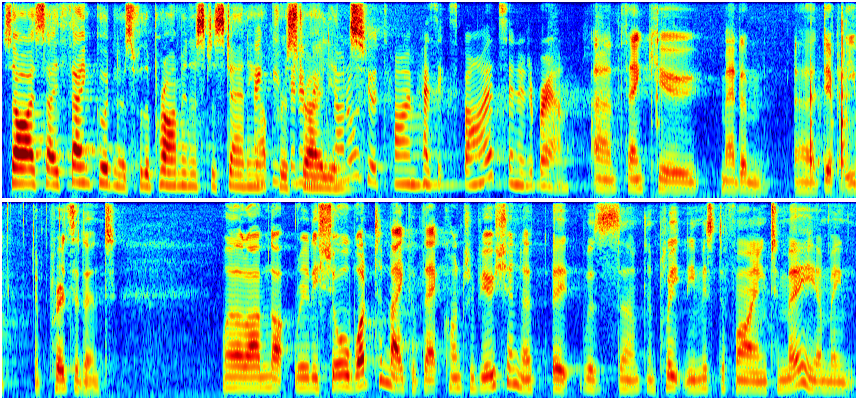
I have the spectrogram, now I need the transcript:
So I say thank goodness for the Prime Minister standing thank up you, for Senator Australians. McDonald. Your time has expired. Senator Brown. Uh, thank you, Madam uh, Deputy President. Well, I'm not really sure what to make of that contribution. It, it was um, completely mystifying to me. I mean,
